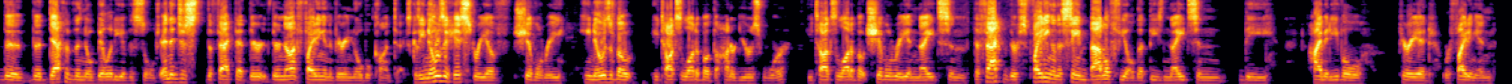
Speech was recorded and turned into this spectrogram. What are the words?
the the death of the nobility of the soldier, and then just the fact that they're they're not fighting in a very noble context because he knows a history of chivalry. He knows about he talks a lot about the Hundred Years' War. He talks a lot about chivalry and knights and the fact that they're fighting on the same battlefield that these knights in the high medieval period were fighting in.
